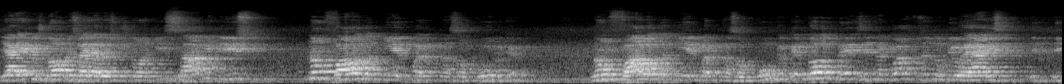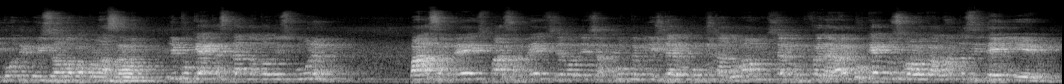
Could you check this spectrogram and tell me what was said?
E aí os nobres vereadores que estão aqui sabem disso. Não falta dinheiro para a iluminação pública. Não falta dinheiro para a iluminação pública, porque todo mês entra quase 200 mil reais de, de contribuição da população. E por que, é que a cidade está toda escura? Passa mês, passa mês, audiência pública, Ministério Público Estadual, Ministério Público Federal, e por que, que não se coloca lâmpada se tem dinheiro?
